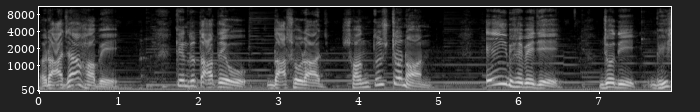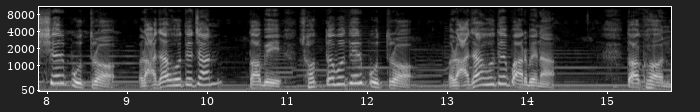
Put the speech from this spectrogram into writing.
রাজা হবে। কিন্তু তাতেও দাসরাজ সন্তুষ্ট নন। এই ভেবে যে যদি ভীষ্মের পুত্র রাজা হতে চান, তবে সত্যবতীর পুত্র রাজা হতে পারবে না। তখন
